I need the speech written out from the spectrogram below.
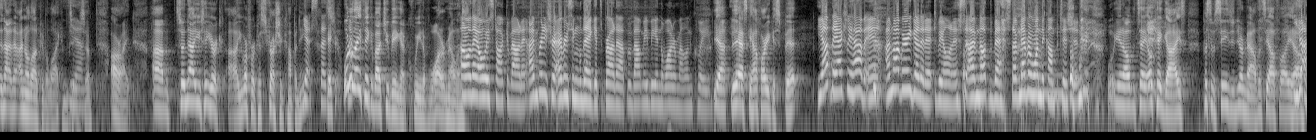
and I, I know a lot of people like them too. Yeah. So, all right. Um, so now you say you're uh, you work for a construction company. Yes, that's true. What do they think about you being a queen of watermelon? Oh, they always talk about it. I'm pretty sure every single day gets brought up about me being the watermelon queen. Yeah. Did they ask you how far you can spit? Yep, they actually have, and I'm not very good at it to be honest. I'm not the best. I've never won the competition. Well, you know, say, okay, guys, put some seeds in your mouth. Let's see how far you know. yeah,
